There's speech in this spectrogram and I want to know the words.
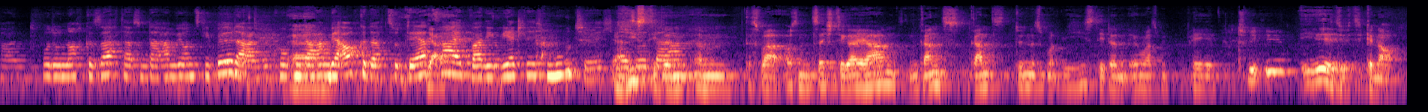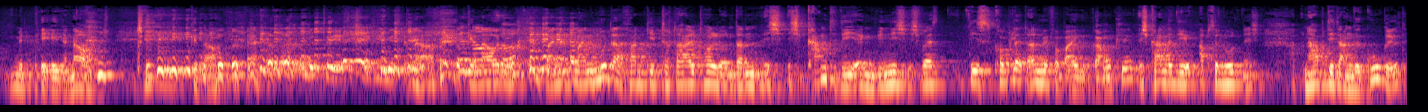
fand, wo du noch gesagt hast, und da haben wir uns die Bilder angeguckt ähm, und da ähm, haben wir auch gedacht, zu der ja. Zeit war die wirklich mutig. Wie also hieß die da denn? Ähm, das war aus den 60er Jahren, ein ganz, ganz dünnes, wie hieß die denn? Irgendwas mit P? Twiggy? Genau, mit P, genau. genau. mit P, genau. genau, genau so. meine, meine, Mutter fand die total toll und dann, ich, ich kannte die irgendwie nicht. Ich weiß, die ist komplett an mir vorbeigegangen. Okay. Ich kannte die absolut nicht und habe die dann gegoogelt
